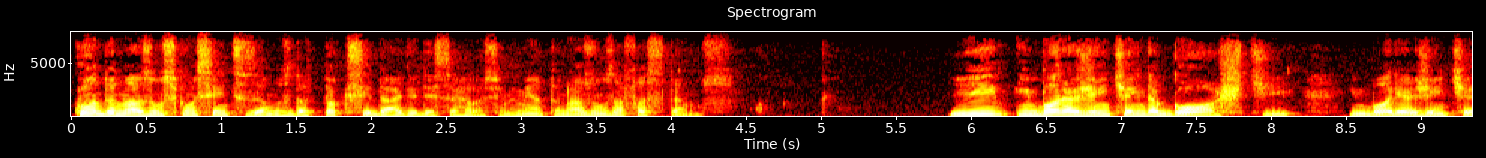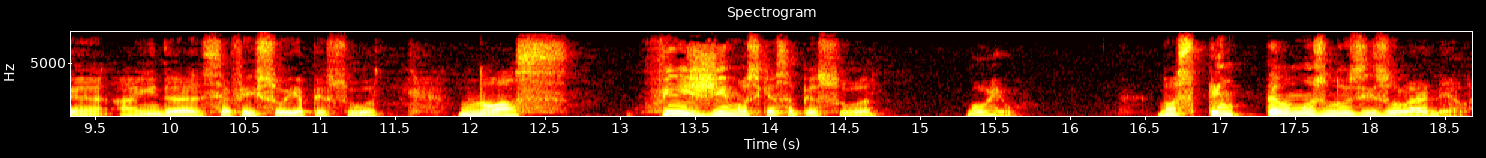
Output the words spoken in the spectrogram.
quando nós nos conscientizamos da toxicidade desse relacionamento, nós nos afastamos. E, embora a gente ainda goste, embora a gente ainda se afeiçoe à pessoa, nós fingimos que essa pessoa morreu. Nós tentamos nos isolar dela.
